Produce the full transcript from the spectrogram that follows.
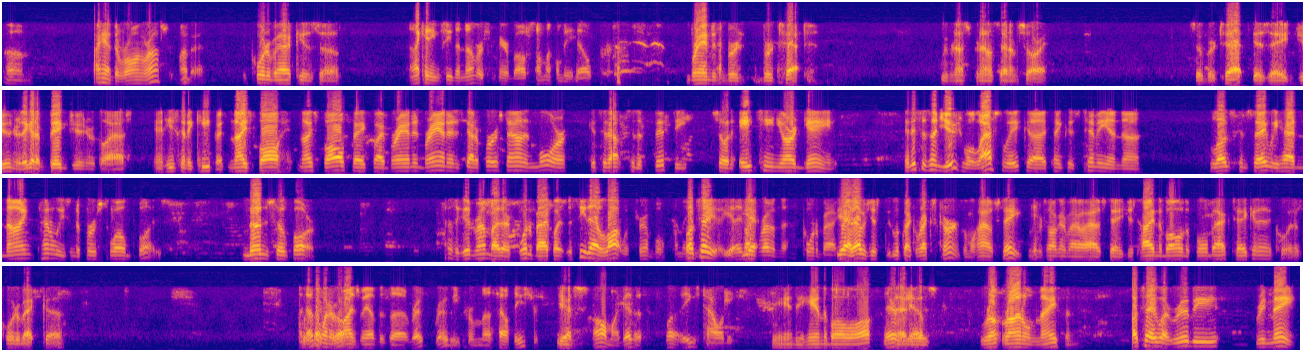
Um, I had the wrong roster. My bad. The quarterback is uh, I can't even see the numbers from here, Bob, so I'm not going to be help. Brandon Bertet. We've not pronounced that. I'm sorry. So Bertet is a junior. They got a big junior class, and he's going to keep it. Nice ball, nice ball fake by Brandon. Brandon has got a first down and more. Gets it out to the 50, so an 18-yard gain. And this is unusual. Last week, uh, I think, as Timmy and uh, Lugs can say, we had nine penalties in the first 12 plays. None so far. That was a good run by their quarterback. But to see that a lot with Trimble. I mean, Well, I'll tell you, yeah, they like yeah. running the quarterback. Yeah, that was just it looked like Rex Kern from Ohio State. We were talking about Ohio State, just hiding the ball in the fullback, taking it, and a quarterback. Uh, Another one draw. reminds me of is uh, Ro- Roby from uh, Southeastern. yes, Oh my goodness, well, he's talented. and they hand the ball off. There That is Ro- Ronald Nathan. I'll tell you what, Ruby remains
